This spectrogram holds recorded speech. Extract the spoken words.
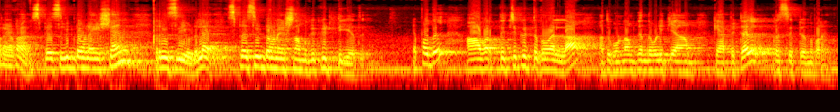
പറയാട്ടാ സ്പെസിഫിക് ഡൊണേഷൻ റിസീവ്ഡ് അല്ലെ? സ്പെസിഫിക് ഡൊണേഷൻ നമുക്ക് കിട്ടിയത്. അപ്പൊ അത് ആവർത്തിച്ച് കിട്ടുന്നതല്ല. അതുകൊണ്ട് നമുക്ക് എന്ത് വിളിക്കാം? ക്യാപിറ്റൽ റിസിപ്റ്റ് എന്ന് പറയുന്നു.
